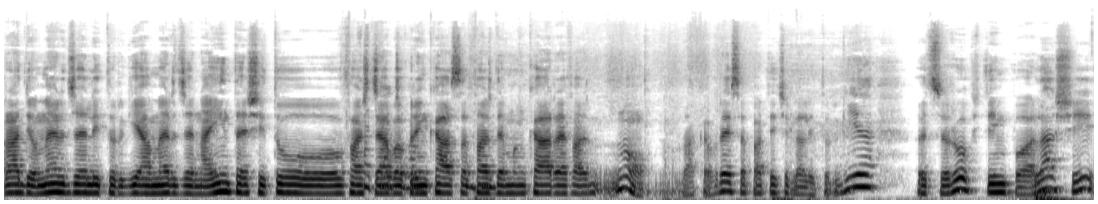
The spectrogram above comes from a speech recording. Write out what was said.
radio merge, liturgia merge înainte și tu faci, Faci treabă altceva. prin casă, faci de mâncare, faci... Nu, dacă vrei să participi la liturgie, îți rupi timpul ăla și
